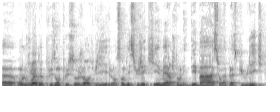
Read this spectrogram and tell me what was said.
Euh, on le voit de plus en plus aujourd'hui, l'ensemble des sujets qui émergent dans les débats sur la place publique,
